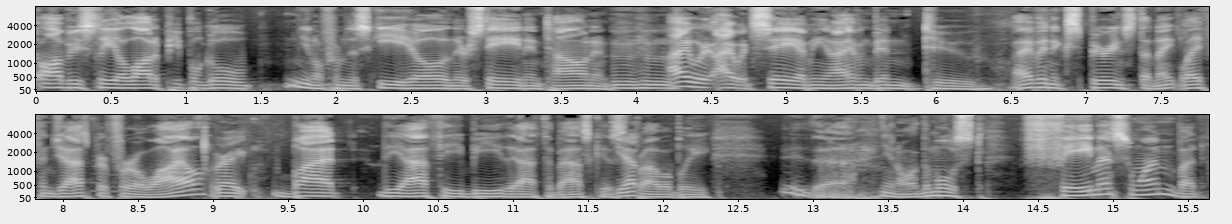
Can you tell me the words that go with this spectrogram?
obviously, a lot of people go, you know, from the ski hill and they're staying in town. And I would, I would say, I mean, I haven't been to, I haven't experienced the nightlife in Jasper for a while. Right. But the Atha-B, the Athabasca is Yep. probably the you know the most famous one, but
